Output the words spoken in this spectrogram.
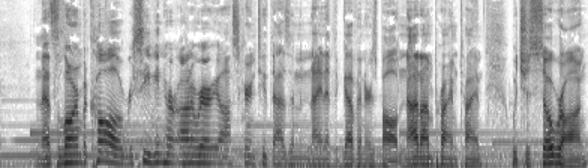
And that's Lauren Bacall receiving her honorary Oscar in 2009 at the Governor's Ball, not on prime time, which is so wrong.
